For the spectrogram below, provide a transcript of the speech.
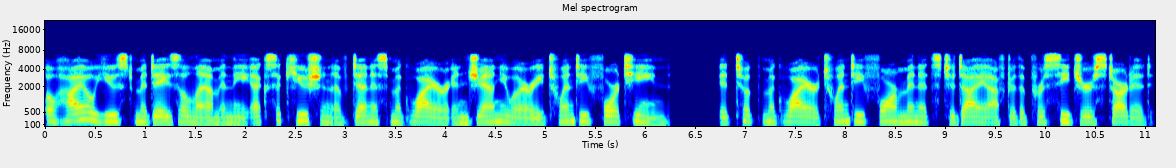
Ohio used midazolam in the execution of Dennis McGuire in January 2014. It took McGuire 24 minutes to die after the procedure started,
